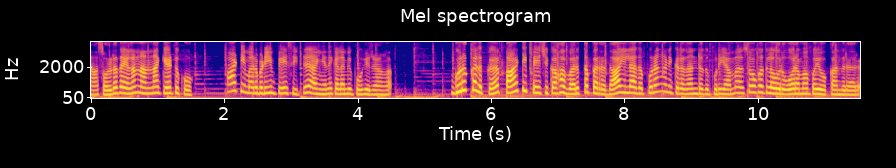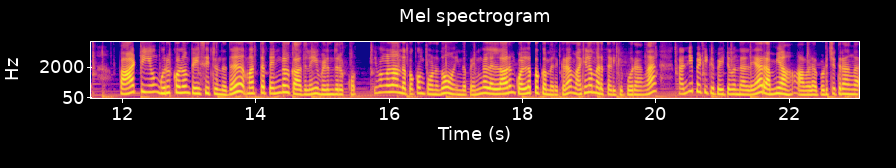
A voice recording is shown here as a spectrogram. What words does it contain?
நான் சொல்கிறதையெல்லாம் நன்னா கேட்டுக்கோ. பாட்டி மறுபடியும் பேசிட்டு அங்கேருந்து கிளம்பி போயிடுறாங்க. குருக்களுக்கு பாட்டி பேச்சுக்காக வருத்தப்படுறதா இல்லை அதை புறங்கணிக்கிறதான்றது புரியாமல் சோகத்தில் ஒரு ஓரமாக போய் உட்காந்துறாரு பாட்டியும் குருக்களும் பேசிட்டு இருந்தது மற்ற பெண்கள் காதலையும் விழுந்திருக்கும். இவங்களாம் அந்த பக்கம் போனதும் இந்த பெண்கள் எல்லாரும் கொல்லப்பக்கம் இருக்கிற மகிழ மரத்தடிக்கு போறாங்க. கன்னிப்பெட்டிக்கு போயிட்டு வந்தா இல்லையா ரம்யா? அவளை பிடிச்சிக்கிறாங்க.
